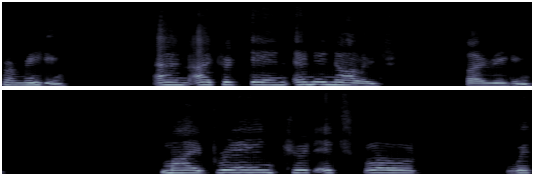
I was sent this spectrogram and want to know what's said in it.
from reading, and I could gain any knowledge by reading my brain could explode with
